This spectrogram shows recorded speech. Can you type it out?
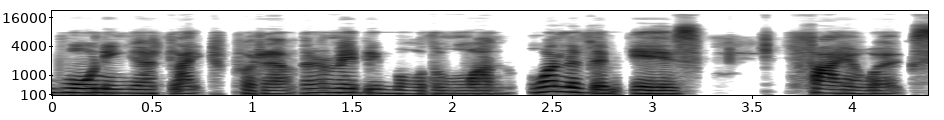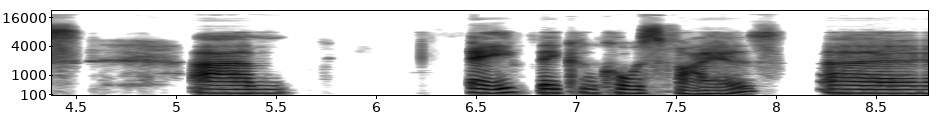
warning I'd like to put out there, maybe more than one. One of them is fireworks. Um, a, they can cause fires. Uh,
